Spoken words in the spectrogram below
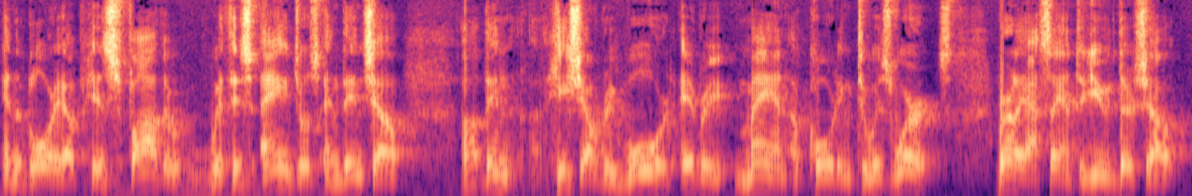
in the glory of his Father with his angels, and then shall uh, then he shall reward every man according to his works. Verily I say unto you, there shall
